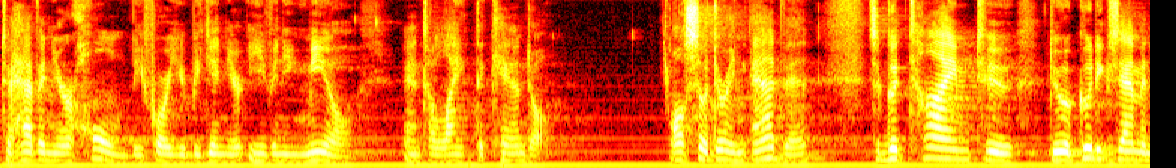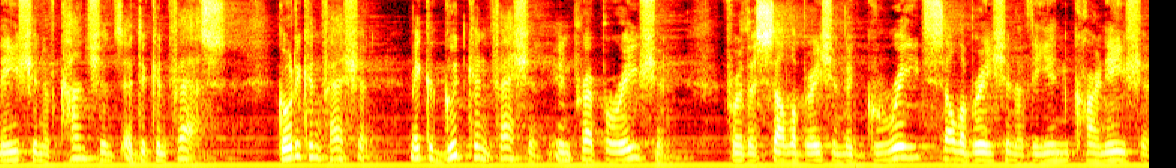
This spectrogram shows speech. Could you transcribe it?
to have in your home before you begin your evening meal and to light the candle. Also, during Advent, it's a good time to do a good examination of conscience and to confess. Go to confession. Make a good confession in preparation for the celebration, the great celebration of the incarnation,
